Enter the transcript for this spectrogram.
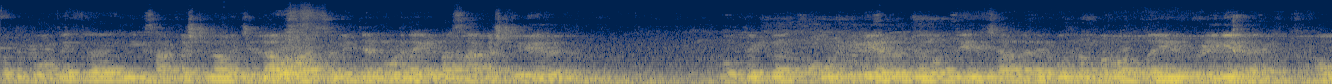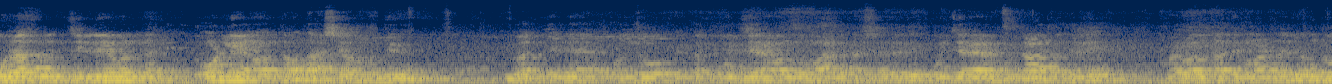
ಮತ್ತು ಬಹುತೇಕ ಈಗ ಸಾಕಷ್ಟು ನಾವು ಜಿಲ್ಲಾ ಹೋರಾಟ ಸಮಿತಿಯನ್ನು ನೋಡಿದಾಗ ಎಲ್ಲ ಸಾಕಷ್ಟು ಹಿರಿಯರು ಬಹುತೇಕ ಅವ್ರ ಹಿರಿಯರದ್ದು ಒಂದು ಏನು ವಿಚಾರದಲ್ಲಿರ್ಬೋದು ನಮ್ಗೆ ಬರುವಂಥ ಏನು ಪೀಳಿಗೆ ಅವರಾದರೂ ಜಿಲ್ಲೆಯನ್ನು ನೋಡಲಿ ಅನ್ನುವಂಥ ಒಂದು ಆಶೆ ಅವ್ರು ಹೊಂದಿದೆ ಇವತ್ತಿನ ಒಂದು ಪೂಜ್ಯರ ಒಂದು ಮಾರ್ಗದರ್ಶನದಲ್ಲಿ, ಪೂಜ್ಯರ ಮುಂದಾಳತ್ವದಲ್ಲಿ ಬರುವಂಥ ನಿರ್ಮಾಣದಲ್ಲಿ ಒಂದು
